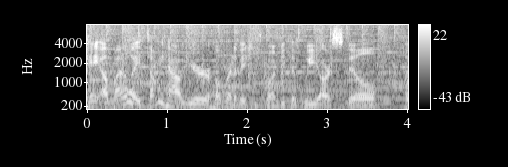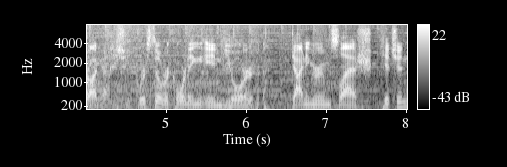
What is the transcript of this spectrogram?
Hey, uh, by the way, tell me how your home renovation is going because we are still broad- we're still recording in your dining room slash kitchen,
